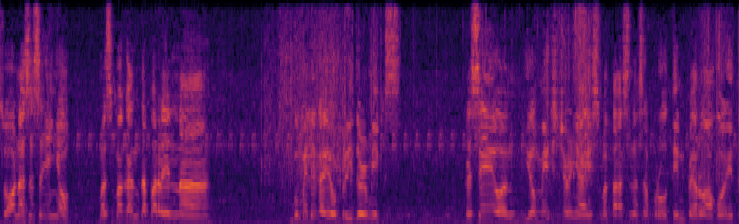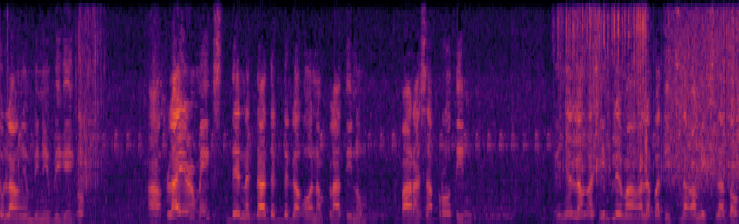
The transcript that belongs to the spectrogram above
So nasa sa inyo, mas maganda pa rin na bumili kayo breeder mix. Kasi yon yung mixture niya is mataas na sa protein pero ako ito lang yung binibigay ko. Ah, flyer mix then nagdadagdag ako ng platinum para sa protein. Ganyan lang kasimple mga kalapatids, nakamix na to.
